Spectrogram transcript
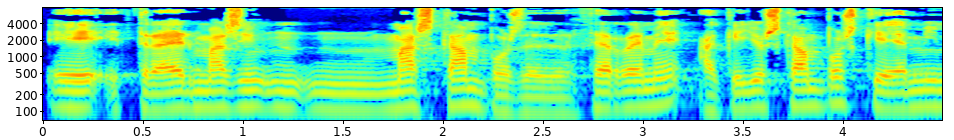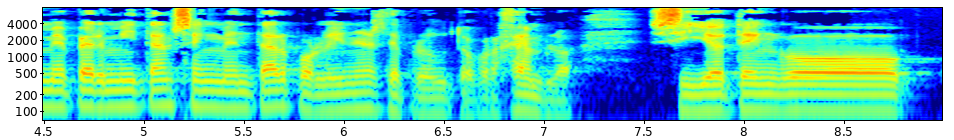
eh, traer más, más campos desde el CRM, aquellos campos que a mí me permitan segmentar por líneas de producto. Por ejemplo, si yo tengo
